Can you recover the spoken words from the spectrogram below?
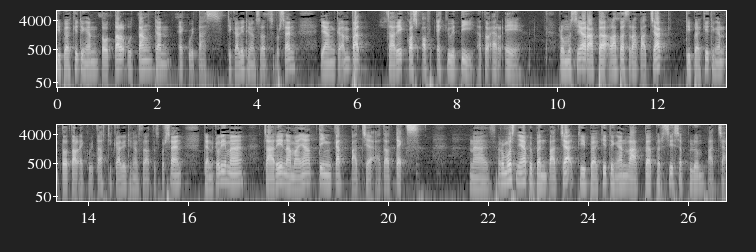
dibagi dengan total utang dan ekuitas dikali dengan 100%. Yang keempat, cari cost of equity atau RE. Rumusnya laba, laba setelah pajak dibagi dengan total ekuitas dikali dengan 100%. Dan kelima, cari namanya tingkat pajak atau tax Nah, rumusnya beban pajak dibagi dengan laba bersih sebelum pajak.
